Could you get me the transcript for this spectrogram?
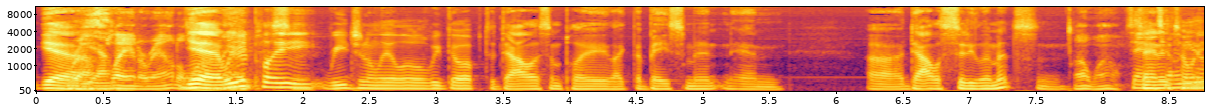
Yeah. were out Yeah. playing around a lot. Yeah, we right? would play regionally a little. We'd go up to Dallas and play like the basement and uh, Dallas City Limits and Oh wow. San San Antonio.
